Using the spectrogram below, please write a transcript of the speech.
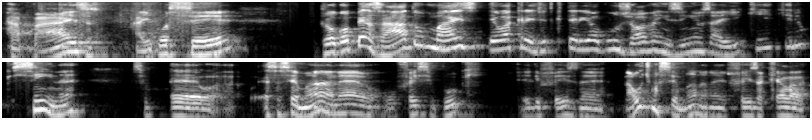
Rapaz, aí você jogou pesado, mas eu acredito que teria alguns jovenzinhos aí que diriam que sim, né? É, essa semana, né, o Facebook, ele fez, né, na última semana, né, ele fez aquela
